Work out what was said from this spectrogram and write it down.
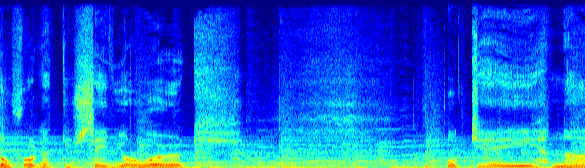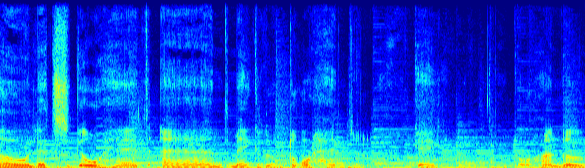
don't forget to save your work. Okay now let's go ahead and make the door handle okay? Door handle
